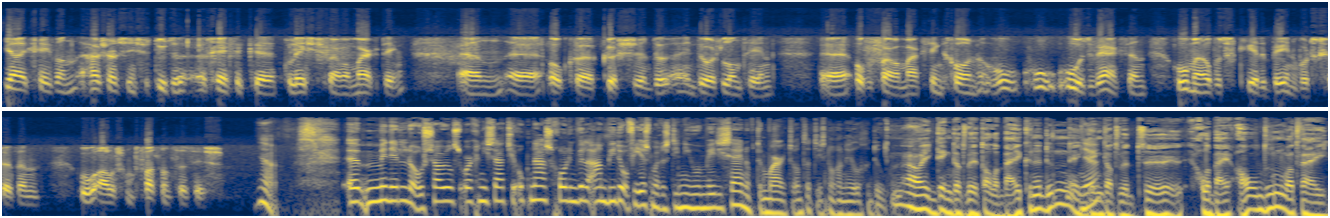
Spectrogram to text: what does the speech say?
Ja, ik geef aan huisartsinstituten uh, geef ik uh, colleges farma marketing. En uh, ook uh, cursussen door, door het land heen over farma marketing. Gewoon hoe, hoe, hoe het werkt en hoe men op het verkeerde been wordt gezet en hoe allesomvattend het is. Ja. Uh, meneer De Loos, zou u als organisatie ook nascholing willen aanbieden? Of eerst maar eens die nieuwe medicijn op de markt? Want dat is nog een heel gedoe. Nou, ik denk dat we het allebei kunnen doen. Ik Ja? denk dat we het uh, allebei al doen. Wat wij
